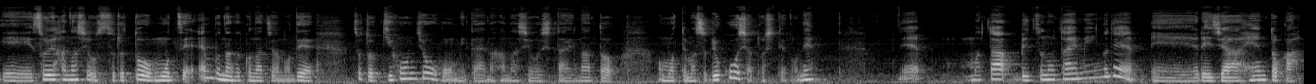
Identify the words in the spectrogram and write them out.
えー、そういう話をするともう全部長くなっちゃうのでちょっと基本情報みたいな話をしたいなと思ってます。旅行者としてのね。でまた別のタイミングで、えー、レジャー編とか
